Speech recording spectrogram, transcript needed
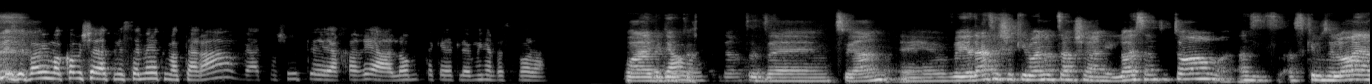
זה בא ממקום שאת מסמנת מטרה, ואת פשוט אה, אחריה, לא מסתכלת לימינה ושמאלה. וואי, בדיוק ככה הגדרת את זה מצוין. אה, וידעתי שכאילו אין מצב שאני לא אסיים את התואר, אז, אז כאילו זה לא היה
